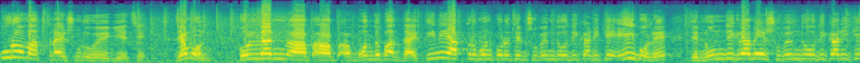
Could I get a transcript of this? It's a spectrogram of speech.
পুরো মাত্রায় শুরু হয়ে গিয়েছে। যেমন কল্যাণ বন্দ্যোপাধ্যায়, তিনি আক্রমণ করেছেন শুভেন্দু অধিকারীকে এই বলে যে, নন্দীগ্রামে শুভেন্দু অধিকারীকে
